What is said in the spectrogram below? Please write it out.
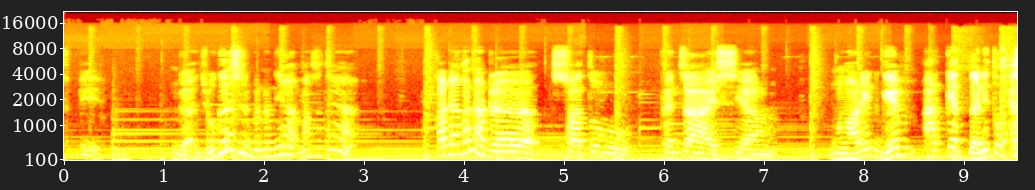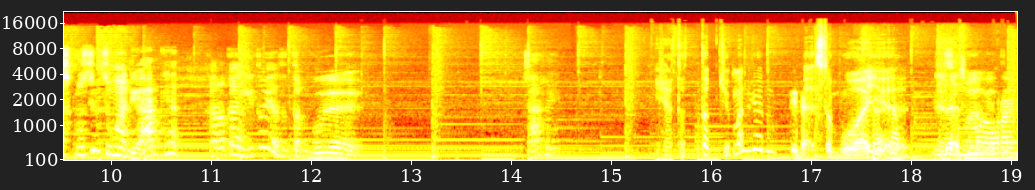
tapi nggak juga sih sebenarnya maksudnya kadang kan ada suatu franchise yang ngeluarin game arcade dan itu eksklusif cuma di arcade kalau kayak gitu ya tetap gue cari ya tetap cuman kan tidak semua ya Ya, Gak semua gitu. orang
